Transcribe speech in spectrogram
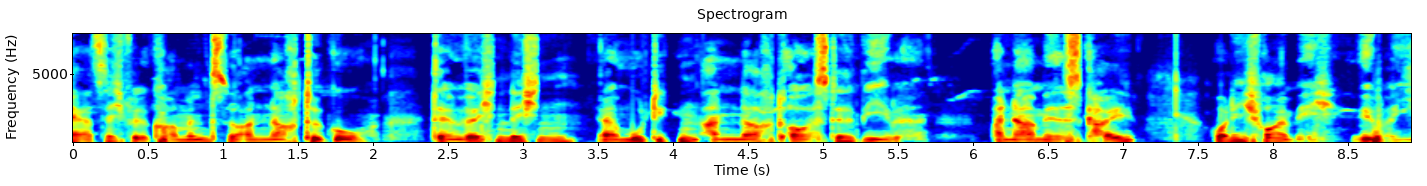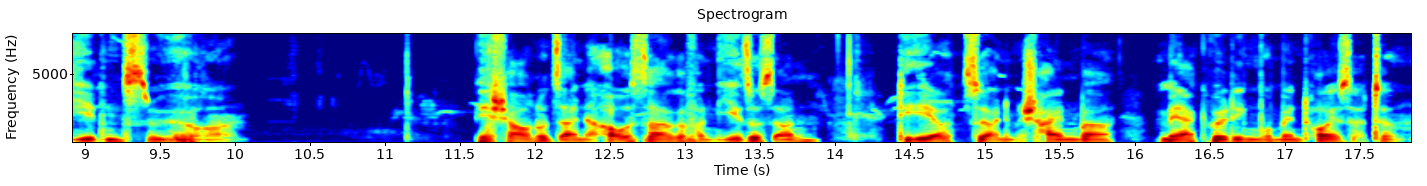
Herzlich willkommen zu Andacht to Go, der wöchentlichen, ermutigten Andacht aus der Bibel. Mein Name ist Kai und ich freue mich über jeden Zuhörer. Wir schauen uns eine Aussage von Jesus an, die er zu einem scheinbar merkwürdigen Moment äußerte.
